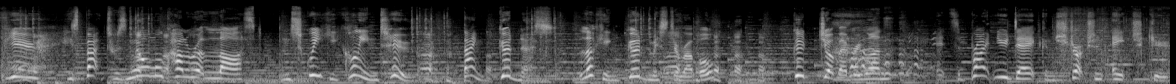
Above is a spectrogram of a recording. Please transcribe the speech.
Phew, he's back to his normal colour at last, and squeaky clean too. Thank goodness. Looking good, Mr. Rubble. Good job, everyone. It's a bright new day at Construction HQ.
